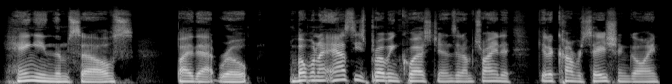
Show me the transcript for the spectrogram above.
hanging themselves by that rope. But when I ask these probing questions and I'm trying to get a conversation going,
